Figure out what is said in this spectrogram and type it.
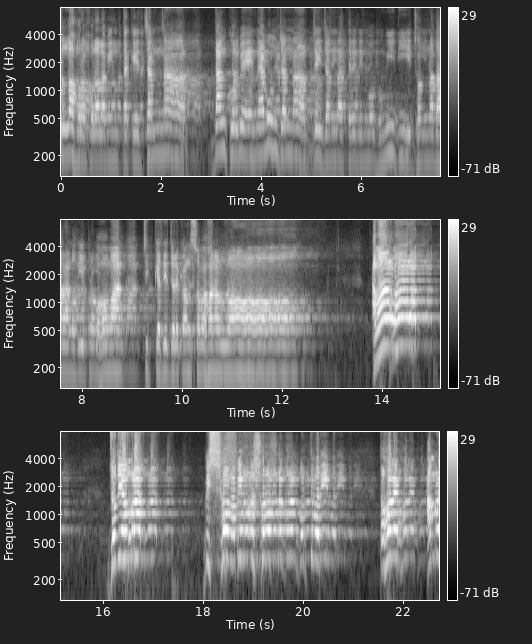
আল্লাহ রাব্বুল আলামিন তাকে জান্নাত দান করবেন। এমন জান্নাত যেই জান্নাতের নিম্নভূমি দিয়ে ঝর্ণা ধারা নদী প্রবহমান। চিৎকার দিয়ে জোরে কান, সুবহানাল্লাহ। আমার ভাইরা, যদি আমরা বিশ্ব নবীর অনুসরণ অনুকরণ করতে পারি, তাহলে আমরা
